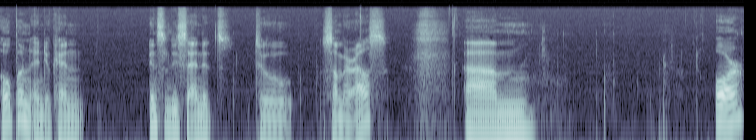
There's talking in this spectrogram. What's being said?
open and you can instantly send it to somewhere else. Um, or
